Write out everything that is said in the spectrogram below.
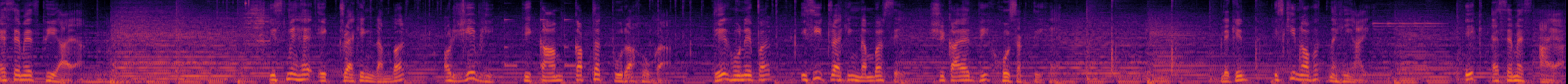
एसएमएस भी आया। इसमें है एक ट्रैकिंग नंबर और ये भी कि काम कब तक पूरा होगा। देर होने पर इसी ट्रैकिंग नंबर से शिकायत भी हो सकती है। लेकिन इसकी नौबत नहीं आई। एक एसएमएस आया।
